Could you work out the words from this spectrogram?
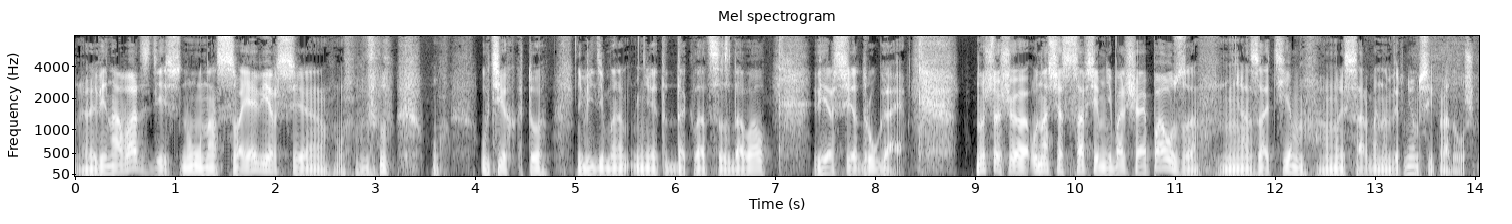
виноват здесь? Ну, у нас своя версия. У тех, кто, видимо, этот доклад создавал, версия другая. Ну что ж, у нас сейчас совсем небольшая пауза. Затем мы с Арменом вернемся и продолжим.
